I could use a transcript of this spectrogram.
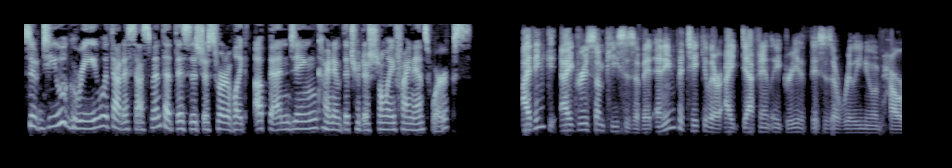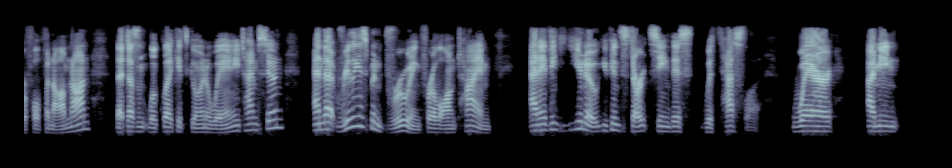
So do you agree with that assessment that this is just sort of like upending kind of the traditional way finance works? I think I agree with some pieces of it. And in particular, I definitely agree that this is a really new and powerful phenomenon that doesn't look like it's going away anytime soon. And that really has been brewing for a long time. And I think, you know, you can start seeing this with Tesla, where, I mean,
